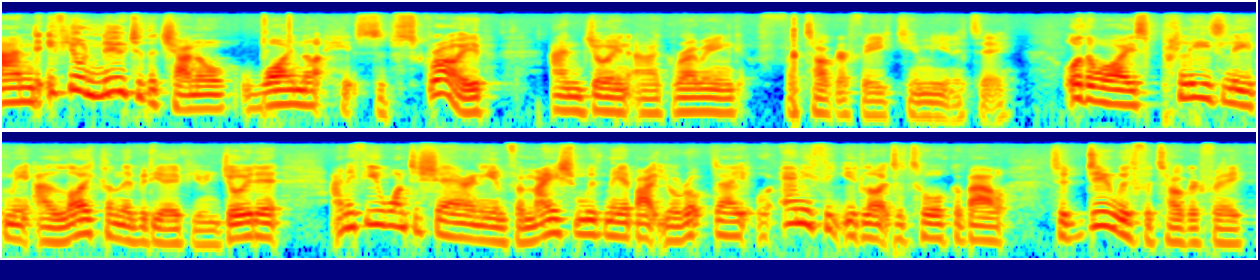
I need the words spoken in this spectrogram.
And if you're new to the channel, why not hit subscribe and join our growing photography community. Otherwise, please leave me a like on the video if you enjoyed it. And if you want to share any information with me about your update or anything you'd like to talk about to do with photography,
